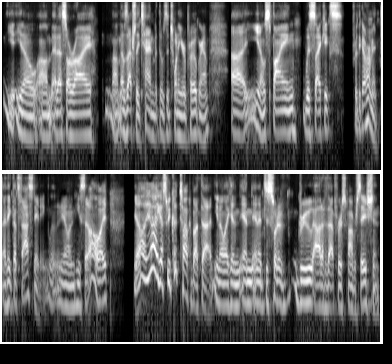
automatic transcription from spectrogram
you, you know, um, at SRI. Um, it was actually 10, but there was a 20 year program, uh, you know, spying with psychics for the government. I think that's fascinating. You know, and he said, oh, I, yeah, yeah, I guess we could talk about that, you know, like, and, and, and it just sort of grew out of that first conversation.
